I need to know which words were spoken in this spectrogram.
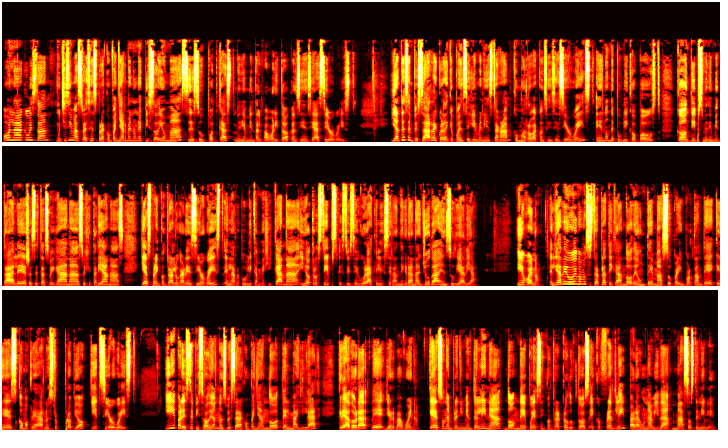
Hola, ¿cómo están? Muchísimas gracias por acompañarme en un episodio más de su podcast medioambiental favorito, Conciencia Zero Waste. Y antes de empezar, recuerden que pueden seguirme en Instagram como arroba conciencia zero waste, en donde publico posts con tips medioambientales, recetas veganas, vegetarianas, guías para encontrar lugares zero waste en la República Mexicana y otros tips que estoy segura que les serán de gran ayuda en su día a día. Y bueno, el día de hoy vamos a estar platicando de un tema súper importante que es cómo crear nuestro propio Kit Zero Waste. Y para este episodio nos va a estar acompañando Telma Aguilar, creadora de Yerbabuena, que es un emprendimiento en línea donde puedes encontrar productos eco-friendly para una vida más sostenible.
